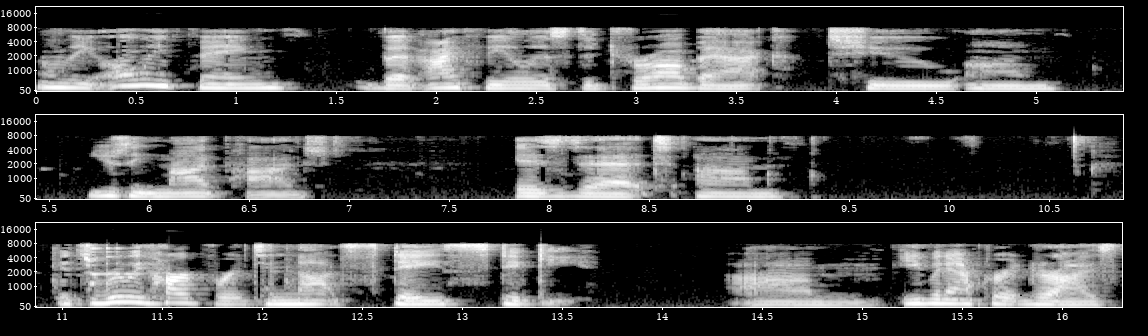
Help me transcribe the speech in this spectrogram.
Now the only thing that I feel is the drawback to um, using Mod Podge is that um, it's really hard for it to not stay sticky um, even after it dries.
